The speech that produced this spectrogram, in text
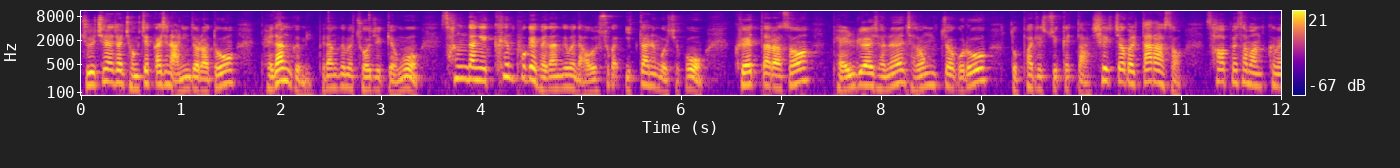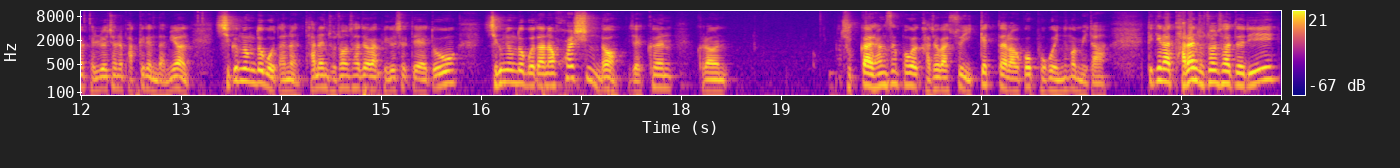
주주 친화적 정책까지는 아니더라도 배당금이 배당금이 주어질 경우 상당히 큰 폭의 배당금이 나올 수가 있다는 것이고 그에 따라서 밸류에이션은 자동적으로 높아질 수 있겠다. 실적을 따라서 사업회사만큼의 밸류에이션을 받게 된다면 지금 정도보다는 다른 조선사들과 비교했을 때에도 지금 정도보다는 훨씬 더 이제 큰 그런 주가 상승폭을 가져갈 수 있겠다라고 보고 있는 겁니다. 특히나 다른 조선사들이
